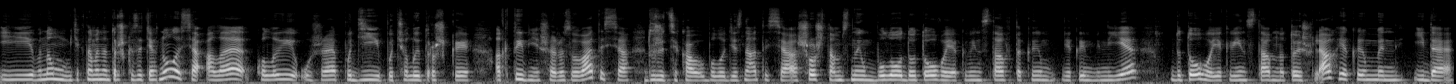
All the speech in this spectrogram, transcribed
І воно, як на мене, трошки затягнулося, але коли вже події почали трошки активніше розвиватися, дуже цікаво було дізнатися, що ж там з ним було до того, як він став таким, яким він є, до того, як він став на той шлях, яким він йде.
